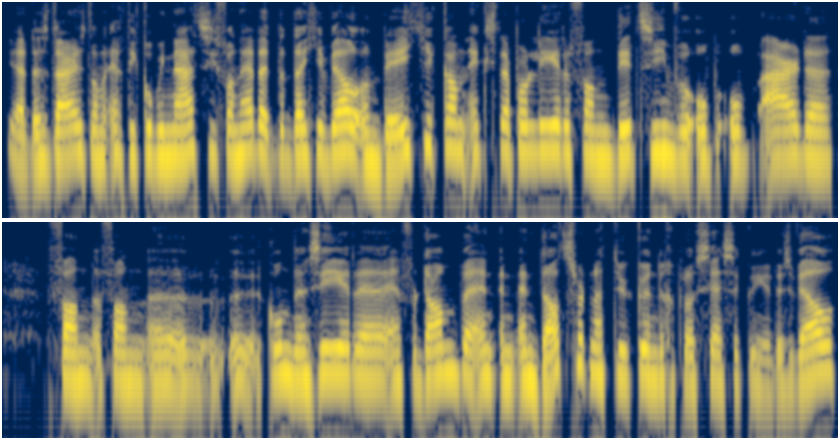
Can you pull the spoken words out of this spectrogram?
Ja, dus daar is dan echt die combinatie van hè, dat, dat je wel een beetje kan extrapoleren van dit zien we op, op aarde van, van uh, condenseren en verdampen en, en, en dat soort natuurkundige processen kun je dus wel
